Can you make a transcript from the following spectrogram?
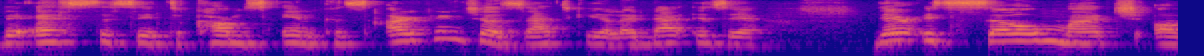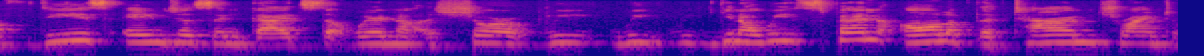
the ecstasy to comes in. Because Archangel Zadkiel, and that is a there is so much of these angels and guides that we're not sure. We, we we you know we spend all of the time trying to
